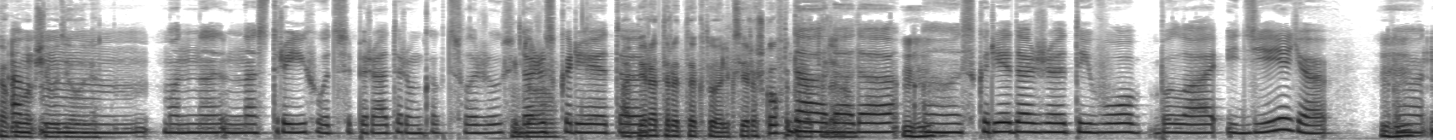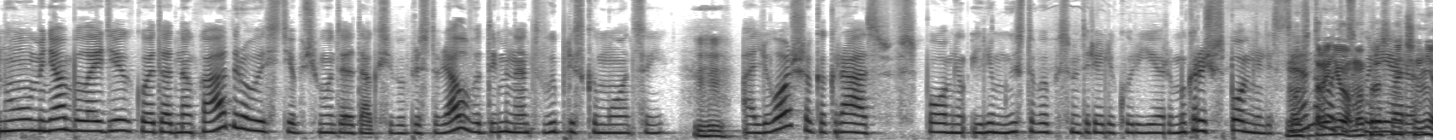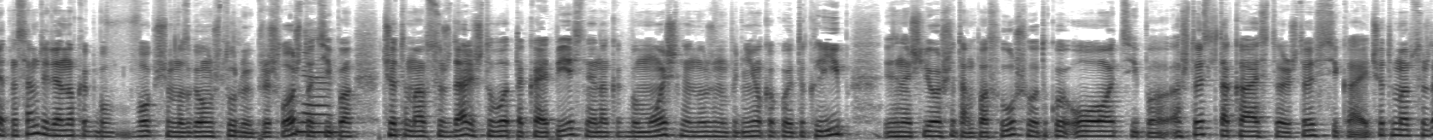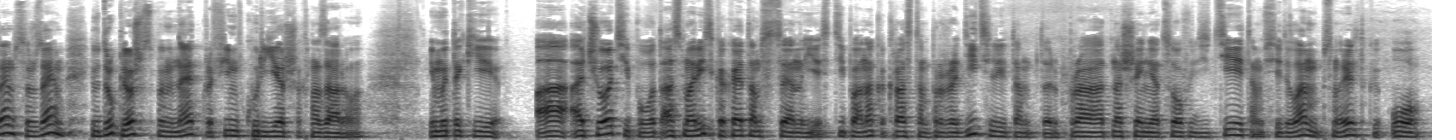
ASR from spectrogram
Как вы а, вообще его делали? Он на, нас троих вот с оператором как-то сложился. Да. Даже скорее это... Оператор это кто? Алексей Рожков? Да, да, да. Угу. А, скорее даже это его была идея Угу. ну, у меня была идея какой-то однокадровости, почему-то я так себе представляла, вот именно этот выплеск эмоций. Угу. А Лёша как раз вспомнил, или мы с тобой посмотрели курьеры. Мы, короче, вспомнили сцену. Мы втроем, вот мы просто начали. Нет, на самом деле оно как бы в общем мозговом штурме пришло, что да. типа что-то мы обсуждали, что вот такая песня, она как бы мощная, нужен под нее какой-то клип. И значит, Лёша там послушал, такой, о, типа, а что если такая история, что если сякая? И что-то мы обсуждаем, обсуждаем, и вдруг Лёша вспоминает про фильм «Курьер» Шахназарова. И мы такие, а, а чё, типа, вот, а смотрите, какая там сцена есть. Типа, она как раз там про родителей, там, про отношения отцов и детей, там, все дела. Мы посмотрели, такой, о,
